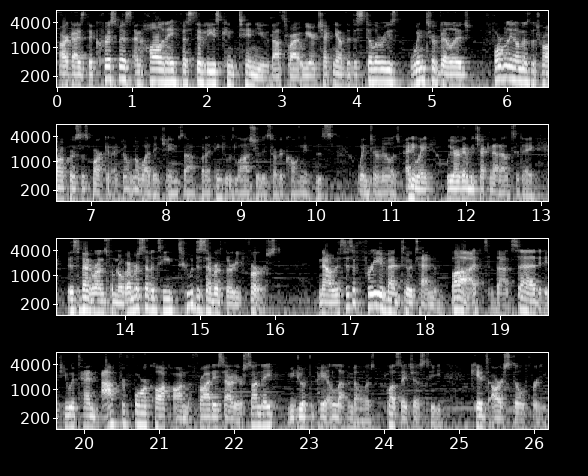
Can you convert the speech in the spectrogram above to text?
All right, guys, the Christmas and holiday festivities continue. That's right, we are checking out the distillery's Winter Village, formerly known as the Toronto Christmas Market. I don't know why they changed that, but I think it was last year they started calling it this Winter Village. Anyway, we are going to be checking that out today. This event runs from November 17th to December 31st. Now, this is a free event to attend, but that said, if you attend after 4 o'clock on the Friday, Saturday, or Sunday, you do have to pay $11 plus HST. Kids are still free.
